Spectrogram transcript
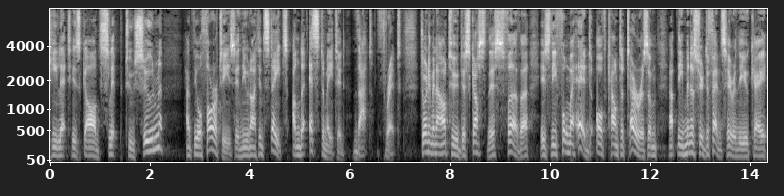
He let his guard slip too soon? Had the authorities in the United States underestimated that threat? Joining me now to discuss this further is the former head of counter-terrorism at the Ministry of Defence here in the UK,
